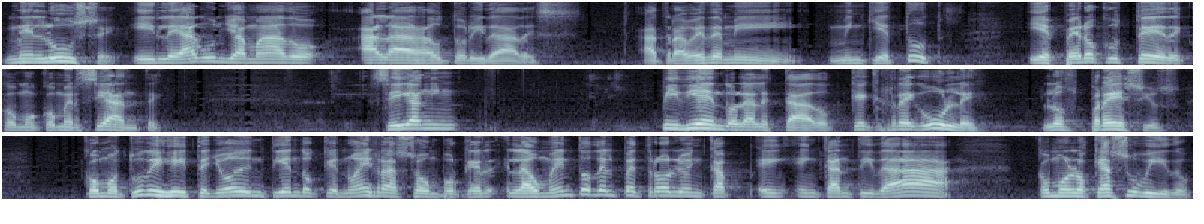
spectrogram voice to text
me luce y le hago un llamado a las autoridades a través de mi, mi inquietud. Y espero que ustedes como comerciantes sigan pidiéndole al Estado que regule los precios. Como tú dijiste, yo entiendo que no hay razón porque el, aumento del petróleo en, en, cantidad como lo que ha subido,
